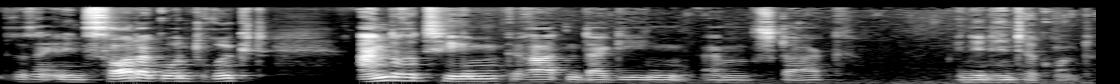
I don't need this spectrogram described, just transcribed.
sozusagen in den Vordergrund rückt. Andere Themen geraten dagegen ähm, stark in den Hintergrund.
